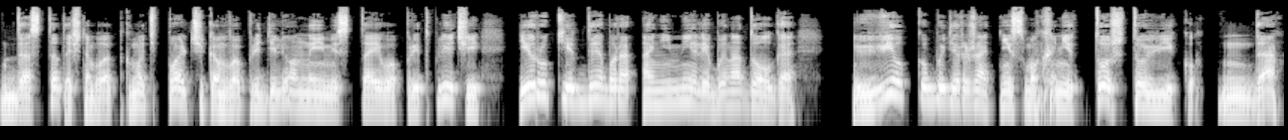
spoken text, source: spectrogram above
Достаточно было ткнуть пальчиком в определенные места его предплечий, и руки Дебора онемели бы надолго. Вилку бы держать не смог, а не то, что Вику. Да,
